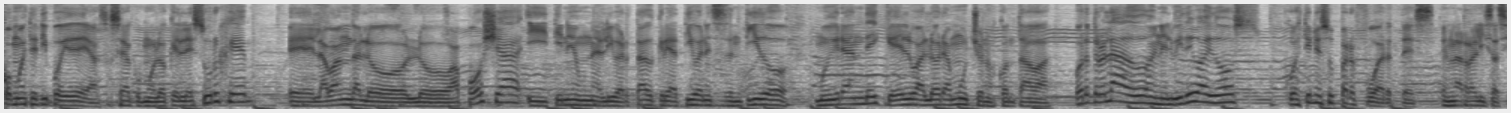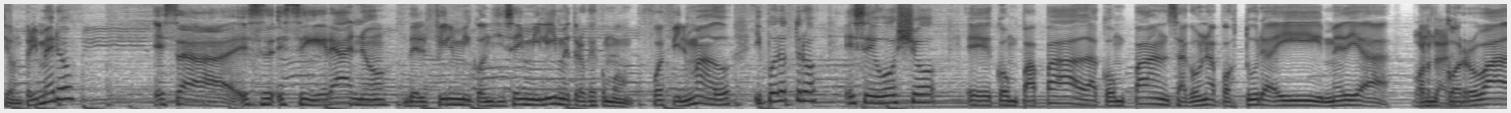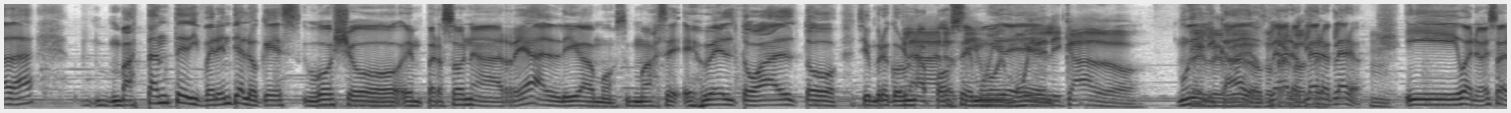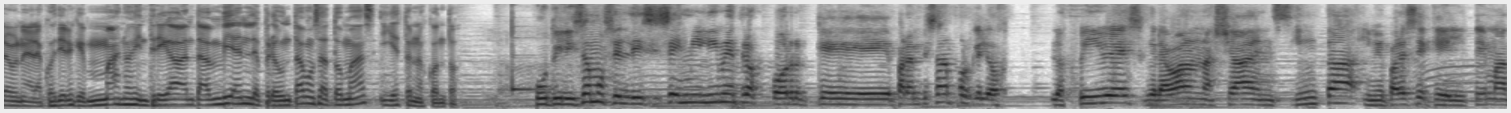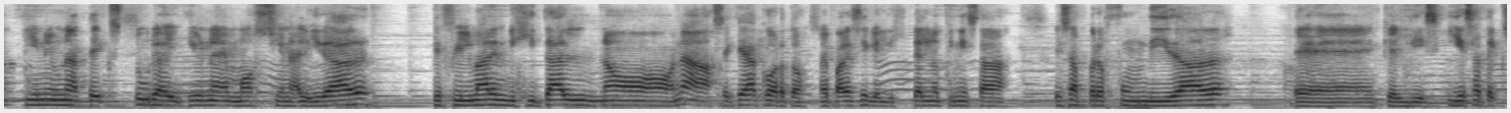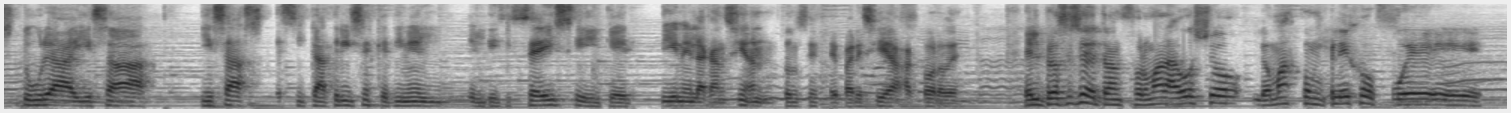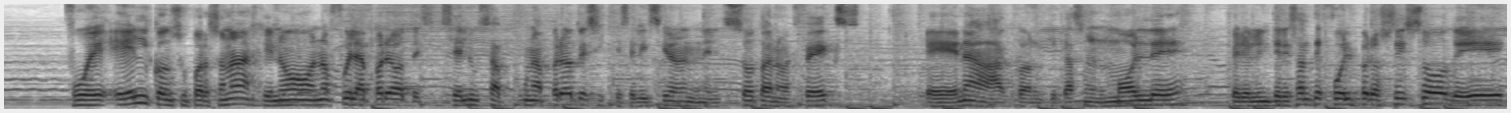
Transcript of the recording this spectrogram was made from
como este tipo de ideas. O sea, como lo que le surge, eh, la banda lo, lo apoya y tiene una libertad creativa en ese sentido muy grande y que él valora mucho, nos contaba. Por otro lado, en el video hay dos cuestiones súper fuertes en la realización. Primero, esa, ese, ese grano del film con 16 milímetros, que es como fue filmado. Y por otro, ese Goyo eh, con papada, con panza, con una postura ahí media Mortal. encorvada, bastante diferente a lo que es Goyo en persona real, digamos. Más esbelto, alto, siempre con una pose sí, muy, muy, de- muy delicado. muy Sí, sí, sí, delicado, claro, claro, claro. Mm. Y bueno, eso era una de las cuestiones que más nos intrigaban también. Le preguntamos a Tomás y esto nos contó. Utilizamos el 16 milímetros porque, para empezar, porque los, los pibes grabaron allá en cinta y me parece que el tema tiene una textura y tiene una emocionalidad que filmar en digital no, nada, se queda corto. Me parece que el digital no tiene esa, esa profundidad eh, que el, y esa textura y, esa, y esas cicatrices que tiene el, el 16 y que tiene la canción. Entonces me parecía acorde. El proceso de transformar a Goyo, lo más complejo fue, fue él con su personaje, no, no fue la prótesis. Él usa una prótesis que se le hicieron en el sótano FX, eh, nada, con que te hacen un molde, pero lo interesante fue el proceso de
